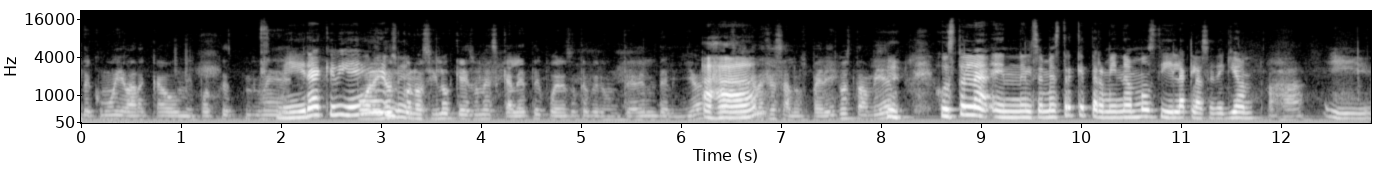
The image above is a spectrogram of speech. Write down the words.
de cómo llevar a cabo mi podcast. Me- Mira qué bien. por ellos conocí lo que es una escaleta y por eso te pregunté del, del guion. Ajá. Entonces, gracias a los pericos también. Justo en, la, en el semestre que terminamos di la clase de guion. Ajá. Y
